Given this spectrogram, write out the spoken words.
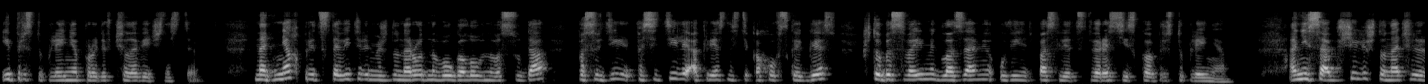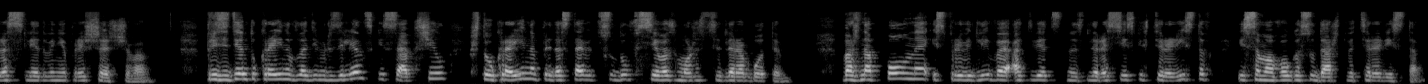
и преступления против человечности. На днях представители Международного уголовного суда посудили, посетили окрестности Каховской ГЭС, чтобы своими глазами увидеть последствия российского преступления. Они сообщили, что начали расследование происшедшего. Президент Украины Владимир Зеленский сообщил, что Украина предоставит суду все возможности для работы. Важна полная и справедливая ответственность для российских террористов и самого государства-террориста.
